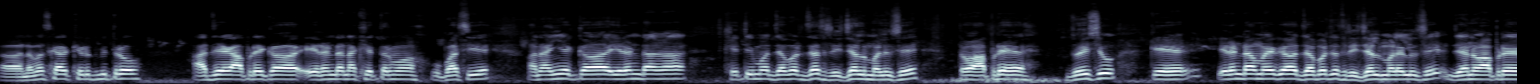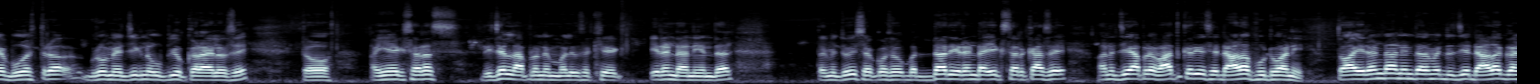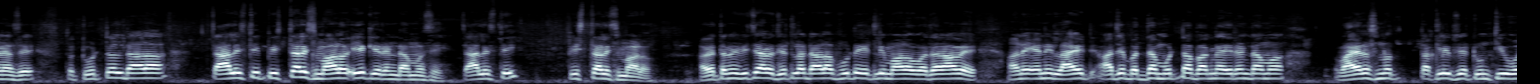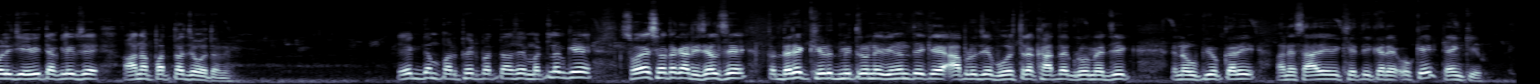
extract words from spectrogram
નમસ્કાર ખેડૂત મિત્રો. આજે આપણે એક એરંડાના ખેતરમાં ઊભા છીએ અને અહીં એક એરંડાના ખેતીમાં જબરજસ્ત રિઝલ્ટ મળ્યું છે. તો આપણે જોઈશું કે એરંડામાં એક જબરજસ્ત રિઝલ્ટ મળેલું છે, જેનો આપણે ભૂવસ્ત્ર ગ્રો મેજિકનો ઉપયોગ કરાયેલો છે. તો અહીંયા એક સરસ રિઝલ્ટ આપણને મળ્યું છે એરંડાની અંદર. તમે જોઈ શકો છો, બધા જ એરંડા એક સરખા છે. અને જે આપણે વાત કરીએ છીએ ડાળા ફૂટવાની, તો આ એરંડાની અંદર અમે જે ડાળા ગણ્યા છે, તો ટોટલ ડાળા ચાલીસથી પિસ્તાલીસ માળો એક એરંડામાં છે. ચાલીસથી પિસ્તાલીસ માળો. હવે તમે વિચારો, જેટલા ડાળા ફૂટે એટલી માળો વધારે આવે. અને એની લાઇટ આજે બધા મોટા ભાગના એરંડામાં વાયરસનો તકલીફ છે ટૂંટીઓ વળી જે એવી તકલીફ છે, આના પત્તા જુઓ તમે. એકદમ પરફેક્ટ પત્તા છે. મતલબ કે સોએ સો ટકા રિઝલ્ટ છે. તો દરેક ખેડૂત મિત્રોને વિનંતી કે આપણું જે ભોસ્ત્ર ખાતર ગ્રો મેજિક એનો ઉપયોગ કરી અને સારી એવી ખેતી કરે. Okay thank you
